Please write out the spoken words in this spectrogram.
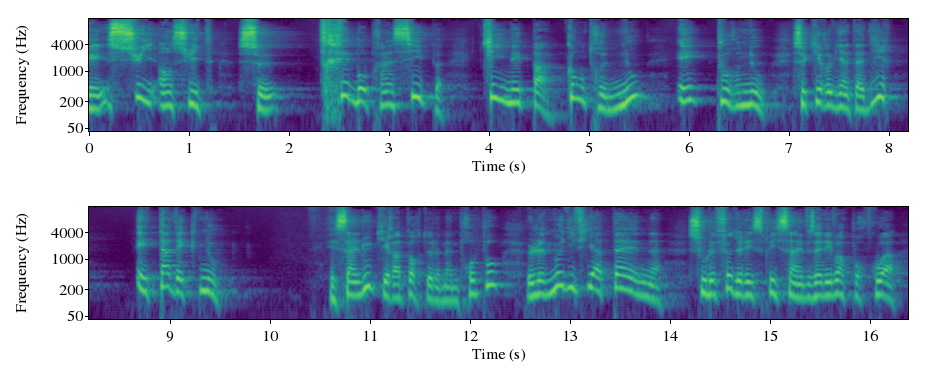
Et suit ensuite ce très beau principe qui n'est pas contre nous et pour nous. Ce qui revient à dire est avec nous. Et Saint Luc, qui rapporte le même propos, le modifie à peine sous le feu de l'Esprit Saint. Et vous allez voir pourquoi.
